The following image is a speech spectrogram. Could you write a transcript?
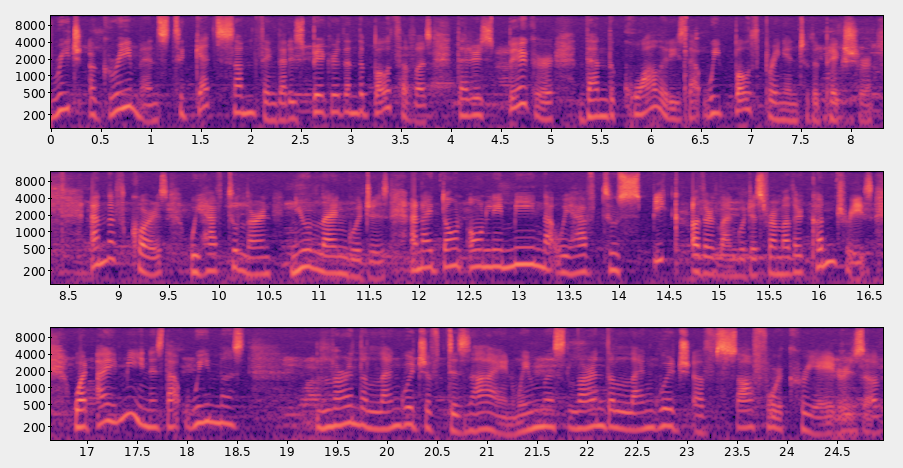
reach agreements to get something that is bigger than the both of us, that is bigger than the qualities that we both bring into the picture. And of course, we have to learn new languages. And I don't only mean that we have to speak other languages from other countries. What I mean is that we must learn the language of design. We must learn the language of software creators, of,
